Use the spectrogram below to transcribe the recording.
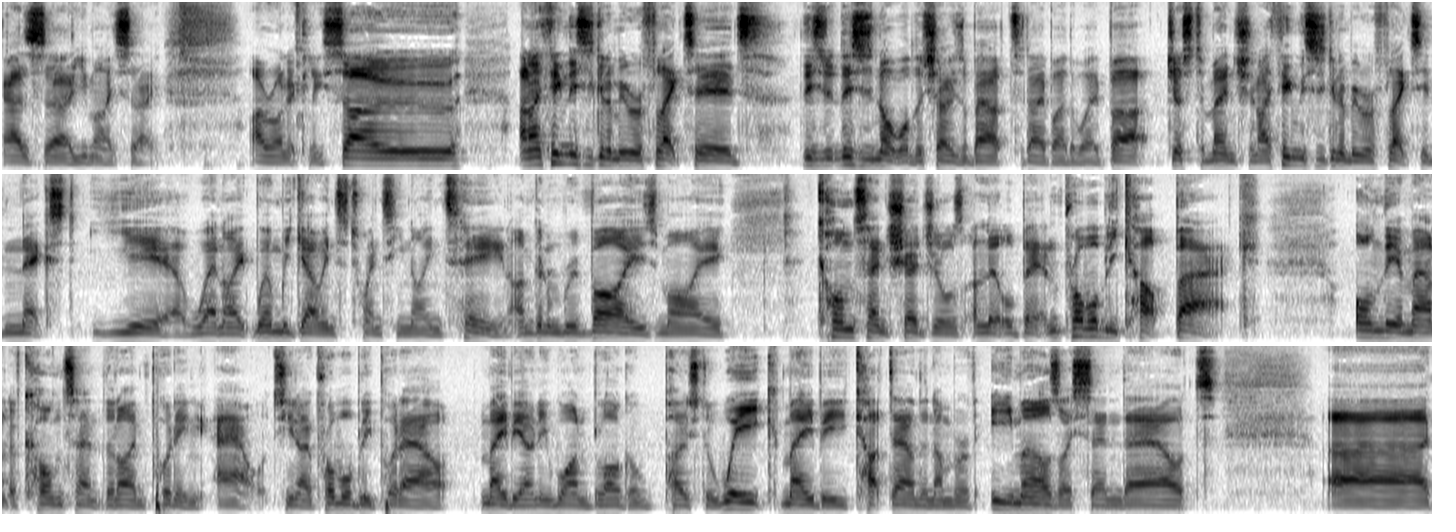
as uh, you might say, ironically. So and I think this is going to be reflected. This is, this is not what the show's about today, by the way. But just to mention, I think this is going to be reflected next year when I when we go into 2019. I'm going to revise my content schedules a little bit and probably cut back on the amount of content that I'm putting out. You know, probably put out maybe only one blog or post a week. Maybe cut down the number of emails I send out. Uh,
